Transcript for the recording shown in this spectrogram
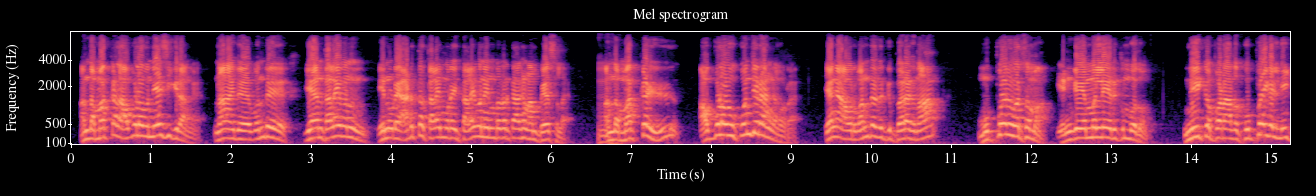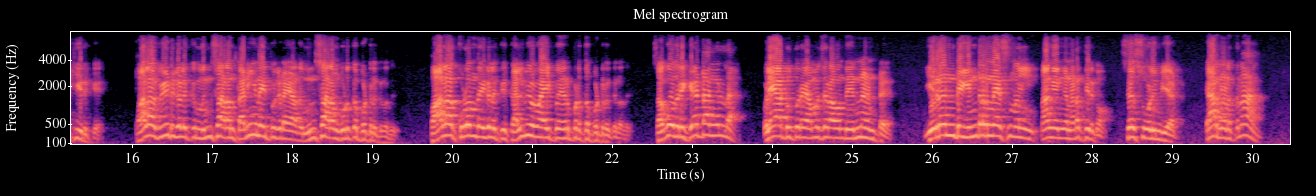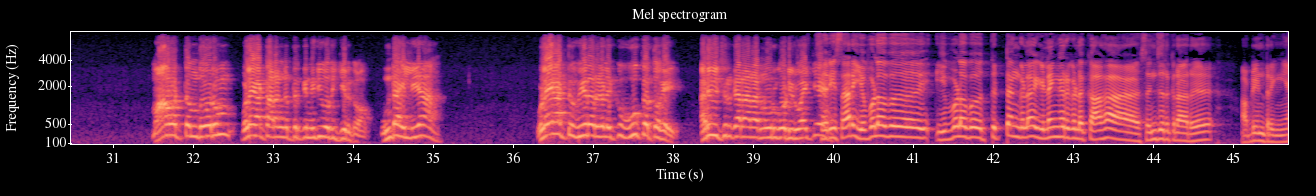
அந்த மக்கள் அவ்வளவு நேசிக்கிறாங்க. நான் இது வந்து என் தலைவன் என்னுடைய அடுத்த தலைமுறை தலைவன் என்பதற்காக நான் பேசல. அந்த மக்கள் அவ்வளவு கொஞ்சிறாங்க அவரை. ஏங்க அவர் வந்ததுக்கு பிறகுதான் முப்பது வருஷமா எங்க எம்எல்ஏ இருக்கும் போதும் நீக்கப்படாத குப்பைகள் நீக்கி இருக்கு பல வீடுகளுக்கு மின்சாரம் தனி இணைப்பு கிடையாது. மின்சாரம் கொடுக்கப்பட்டிருக்கிறது. பல குழந்தைகளுக்கு கல்வி வாய்ப்பு ஏற்படுத்தப்பட்டிருக்கிறது. சகோதரி கேட்டாங்கல்ல விளையாட்டுத்துறை அமைச்சரா வந்து என்னன்ட்டு? இரண்டு இன்டர்நேஷனல் நாங்க இங்க நடத்தியிருக்கோம். Chess olympiad. யார் நடத்தினா? மாவட்டம் தோறும் விளையாட்டு அரங்கத்திற்கு நிதி ஒதுக்கி இருக்கோம் உண்டா இல்லையா? விளையாட்டு வீரர்களுக்கு ஊக்கத்தொகை. அறிவிச்சிருக்காரா நூறு கோடி ரூபாய்க்கு? சரி சார் இவ்வளவு இவ்வளவு திட்டங்களை இளைஞர்களுக்காக செஞ்சிருக்கிறாரு. அப்படின்றீங்க.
